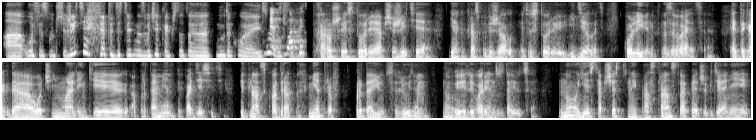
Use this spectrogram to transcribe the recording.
а офис в общежитии, это действительно звучит как что-то, ну такое из Нет, прошлого. Я... Хорошая история общежития, я как раз побежал эту историю и делать. Коливинг называется. Это когда очень маленькие апартаменты по 10-15 квадратных метров продаются людям, ну или в аренду сдаются. Но есть общественные пространства, опять же, где они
